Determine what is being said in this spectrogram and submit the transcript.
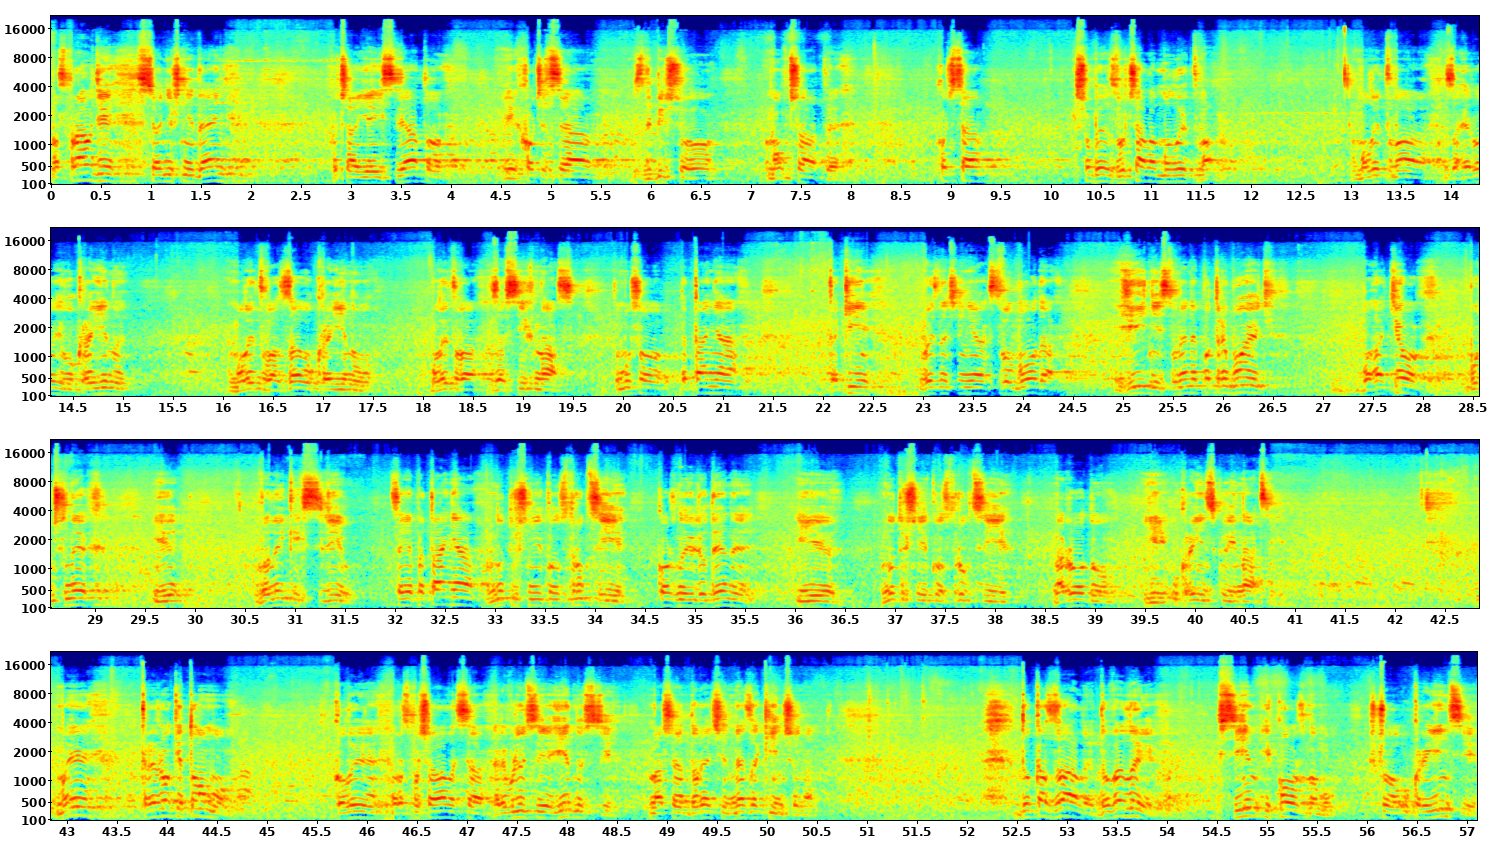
Насправді, сьогоднішній день, хоча є і свято, і хочеться здебільшого мовчати. Хочеться, щоб звучала молитва. Молитва за героїв України, молитва за Україну, молитва за всіх нас. Тому що питання такі визначення, як свобода, гідність, вони не потребують багатьох бучних і великих слів. Це є питання внутрішньої конструкції кожної людини і внутрішньої конструкції народу і української нації. Ми три роки тому, коли розпочалася Революція Гідності, наша, до речі, не закінчена, доказали, довели всім і кожному, що українці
